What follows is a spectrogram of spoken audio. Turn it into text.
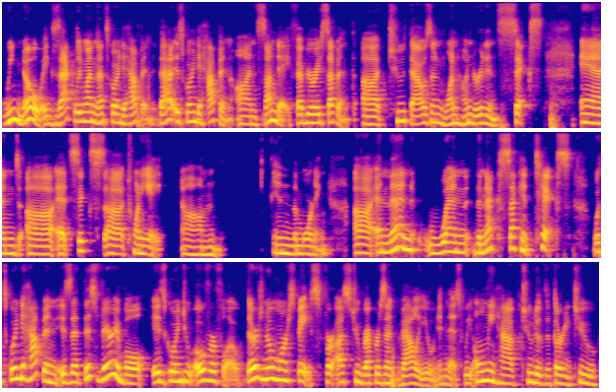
We know exactly when that's going to happen. That is going to happen on Sunday, February 7th, uh, 2106, and uh, at 6:28. Uh, um, in the morning. Uh, and then when the next second ticks, what's going to happen is that this variable is going to overflow. There's no more space for us to represent value in this. We only have two to the 32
